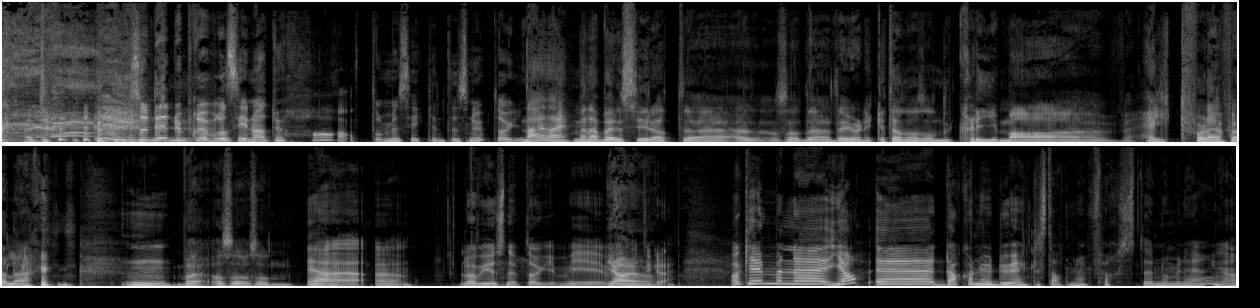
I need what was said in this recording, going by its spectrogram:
Så det du prøver å si nå, er at du hater musikken til Snoop Dogg? Nei, nei, men jeg bare sier at eh, altså, det, det gjør han ikke til noen sånn klimahelt for det, føler jeg. Mm. Bare- altså sånn Ja, ja, uh, Love you, Snoop Dogg. Vi, vi Ja, måtte ikke det. Ok, men eh, ja, eh, da kan jo du egentlig starte med den første nomineringa.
